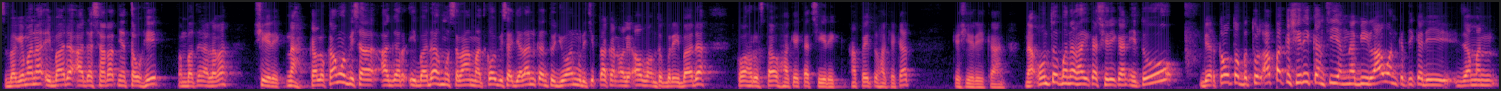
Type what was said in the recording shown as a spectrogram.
Sebagaimana ibadah ada syaratnya tauhid, pembatalnya adalah syirik. Nah, kalau kamu bisa agar ibadahmu selamat, kau bisa jalankan tujuanmu diciptakan oleh Allah untuk beribadah, kau harus tahu hakikat syirik. Apa itu hakikat? Kesyirikan. Nah, untuk mengenal hakikat syirikan itu, biar kau tahu betul apa kesyirikan sih yang Nabi lawan ketika di zaman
